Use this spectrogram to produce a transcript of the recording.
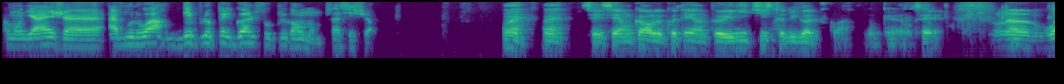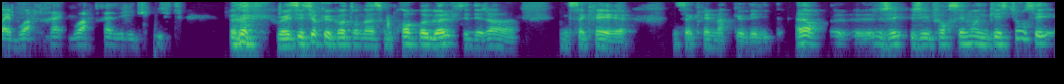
comment dirais-je, à vouloir développer le golf au plus grand nombre. Ça, c'est sûr. Ouais, ouais, c'est encore le côté un peu élitiste du golf, quoi. Donc, euh, c'est. Euh, ouais, voire très, voire très élitiste. ouais, c'est sûr que quand on a son propre golf, c'est déjà une sacrée, une sacrée marque d'élite. Alors, euh, j'ai forcément une question, c'est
